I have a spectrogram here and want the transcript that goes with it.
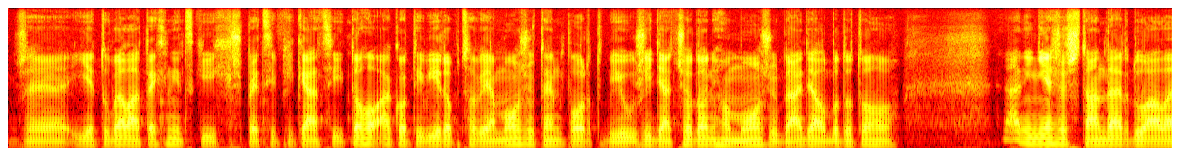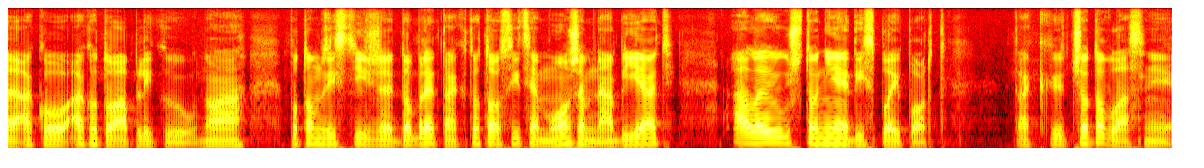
že je tu veľa technických špecifikácií toho, ako tí výrobcovia môžu ten port využiť a čo do neho môžu dať, alebo do toho ani nie že štandardu, ale ako, ako to aplikujú. No a potom zistíš, že dobre, tak toto síce môžem nabíjať, ale už to nie je DisplayPort. tak čo to vlastne je?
